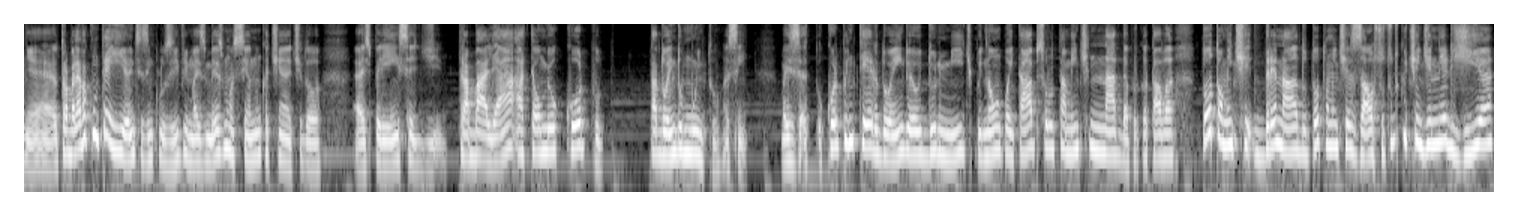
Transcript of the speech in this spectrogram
É, eu trabalhava com TI antes, inclusive, mas mesmo assim eu nunca tinha tido a experiência de trabalhar até o meu corpo tá doendo muito, assim. Mas eh, o corpo inteiro doendo, eu dormi, tipo, e não aguentar absolutamente nada, porque eu tava totalmente drenado, totalmente exausto, tudo que eu tinha de energia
